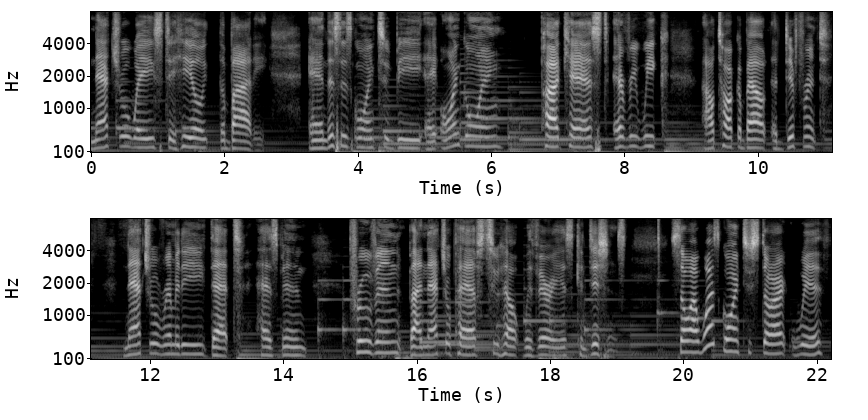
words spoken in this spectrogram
natural ways to heal the body. And this is going to be a ongoing podcast every week. I'll talk about a different natural remedy that has been proven by naturopaths to help with various conditions. So I was going to start with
